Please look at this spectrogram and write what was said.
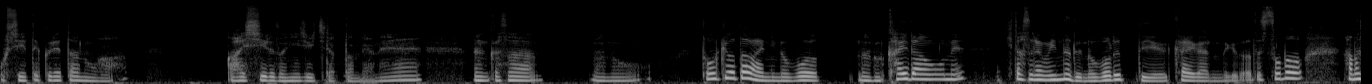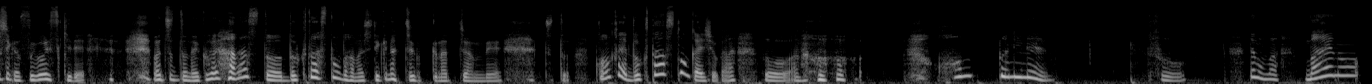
を教えてくれたのはアイシールド21だったんだよね。なんかさあの東京タワーに登あの階段をねひたすらみんなで登るっていう回があるんだけど私その話がすごい好きで まちょっとねこれ話すとドクターストーンの話できなくなっちゃうんでちょっとこの回ドクターストーン回にしようかな。そうあの 本当にねそう。でもまあ前の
